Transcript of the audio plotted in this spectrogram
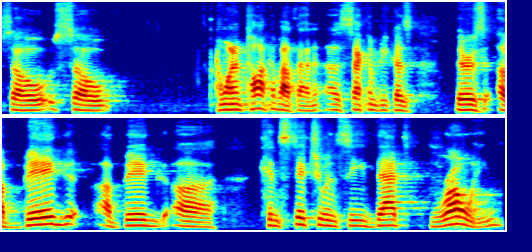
So, so I want to talk about that a second because there's a big, a big uh, constituency that's growing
